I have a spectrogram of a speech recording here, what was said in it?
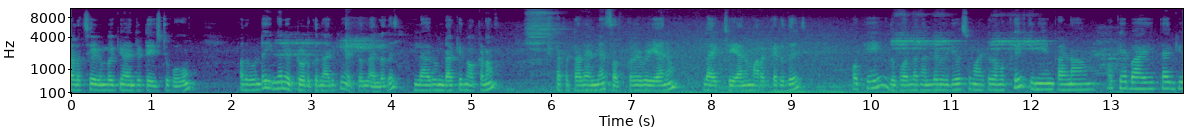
തിളച്ച് കഴിയുമ്പോഴേക്കും അതിന്റെ ടേസ്റ്റ് പോകും. അതുകൊണ്ട് ഇങ്ങനെ ഇട്ട് കൊടുക്കുന്നതായിരിക്കും ഏറ്റവും നല്ലത്. എല്ലാവരും ഉണ്ടാക്കി നോക്കണം. ഇഷ്ടപ്പെട്ടാൽ എന്നെ സബ്സ്ക്രൈബ് ചെയ്യാനും ലൈക്ക് ചെയ്യാനും മറക്കരുത്. ഓക്കെ ഇതുപോലെ നല്ല വീഡിയോസുമായിട്ട് നമുക്ക് ഇനിയും കാണാം. ഓക്കെ ബൈ താങ്ക്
